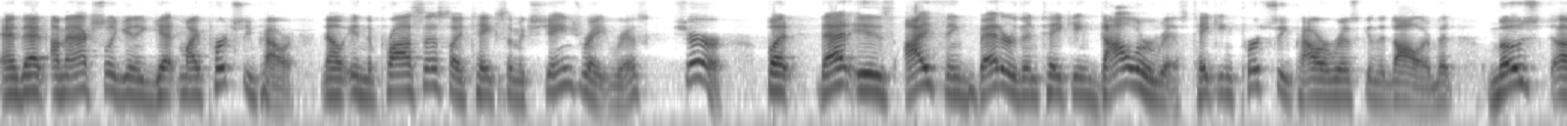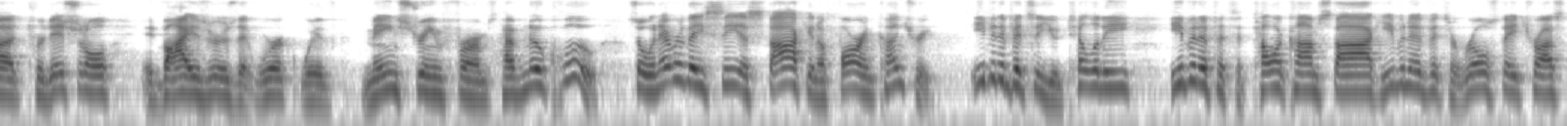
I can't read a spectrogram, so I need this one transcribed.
and that I'm actually going to get my purchasing power. Now, in the process, I take some exchange rate risk, sure, but that is, I think, better than taking dollar risk, taking purchasing power risk in the dollar. But most uh, traditional advisors that work with mainstream firms have no clue. So whenever they see a stock in a foreign country, even if it's a utility, even if it's a telecom stock, even if it's a real estate trust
